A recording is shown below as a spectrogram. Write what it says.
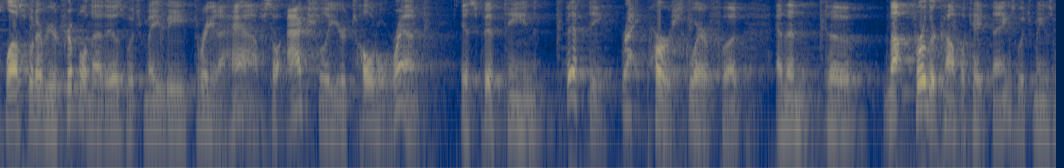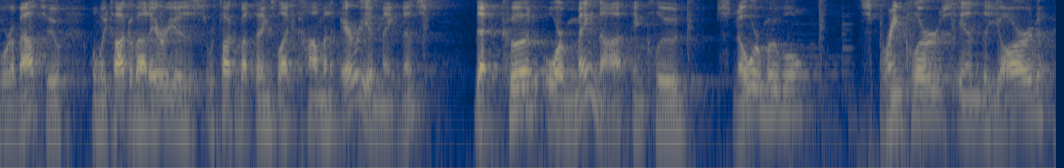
plus whatever your triple net is, which may be three and a half. So actually your total rent is 1550 right. per square foot. And then to not further complicate things, which means we're about to, when we talk about areas, we talk about things like common area maintenance that could or may not include snow removal, sprinklers in the yard,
